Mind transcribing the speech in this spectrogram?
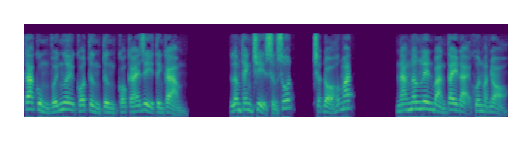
Ta cùng với ngươi có từng từng có cái gì tình cảm? Lâm Thanh chỉ sửng sốt, chợt đỏ hốc mắt. Nàng nâng lên bàn tay đại khuôn mặt nhỏ,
